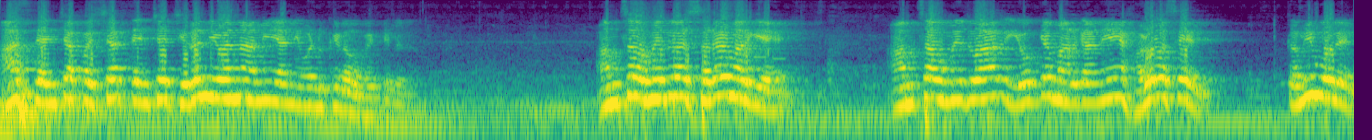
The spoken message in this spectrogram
आज त्यांच्या पश्चात त्यांच्या चिरंजीवांना आम्ही या निवडणुकीला उभे केलेलं. आमचा उमेदवार सरळ मार्गी आहे. आमचा उमेदवार योग्य मार्गाने हळू असेल कमी बोलेल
